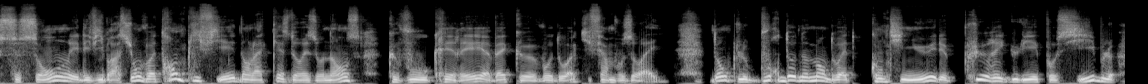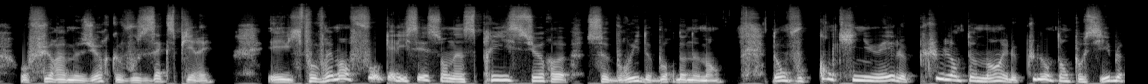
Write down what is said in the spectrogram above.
ce son et les vibrations vont être amplifiées dans la caisse de résonance que vous créerez avec euh, vos doigts qui ferment vos oreilles. Donc le bourdonnement doit être continu et le plus régulier possible au fur et à mesure que vous expirez. Et il faut vraiment focaliser son esprit sur euh, ce bruit de bourdonnement. Donc vous continuez le plus lentement et le plus longtemps possible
